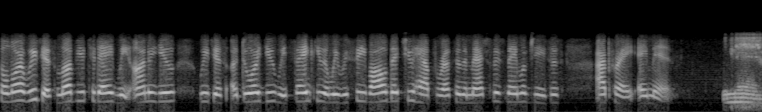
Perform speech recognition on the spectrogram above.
So, Lord, we just love you today. We honor you. We just adore you. We thank you, and we receive all that you have for us in the matchless name of Jesus. I pray. Amen. Amen.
